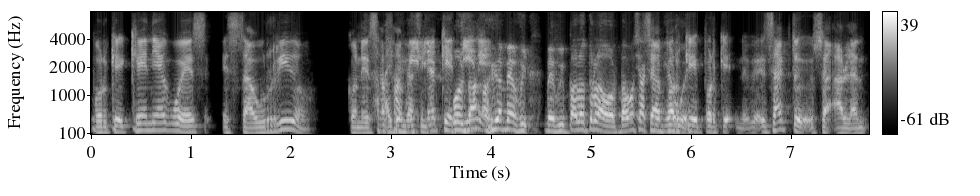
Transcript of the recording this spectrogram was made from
por qué Kenia West está aburrido con esa Ay, venga, sí, familia que volva- tiene. oiga, me fui, me fui para el otro lado. Vamos a O sea, Kenia porque, West. porque, exacto, o sea, hablando,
